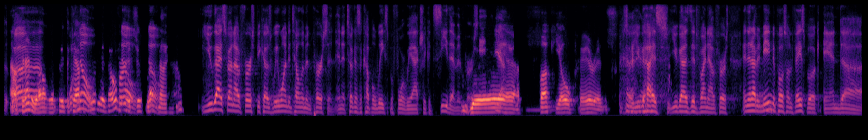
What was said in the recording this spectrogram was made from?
Okay, Uh, well, the well, no, is over. no, it's just no. You guys found out first because we wanted to tell them in person, and it took us a couple weeks before we actually could see them in person. Yeah. Fuck your parents. So you guys, you guys did find out first, and then I've been meaning to post on Facebook, and uh,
